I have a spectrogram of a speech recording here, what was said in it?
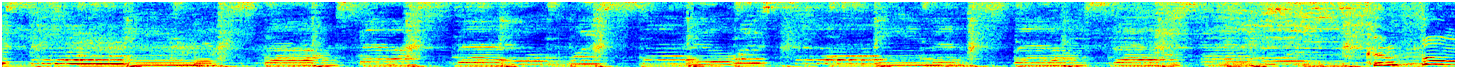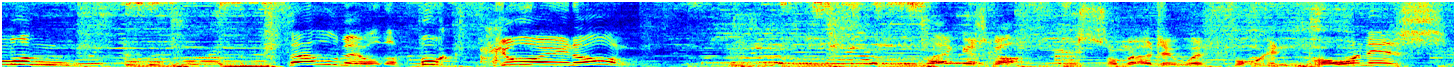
Can someone tell me what the fuck's going on? I think it's got something to do with fucking ponies.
